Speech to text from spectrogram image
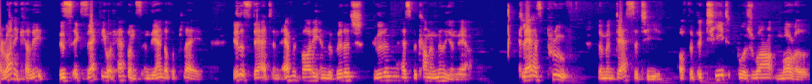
Ironically, this is exactly what happens in the end of the play. Ill is dead and everybody in the village Güllen has become a millionaire. Claire has proved the mendacity of the petite bourgeois moral.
